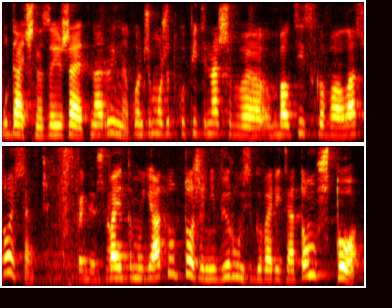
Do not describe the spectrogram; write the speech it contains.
удачно заезжает на рынок, он же может купить и нашего балтийского лосося. Конечно. Поэтому я тут тоже не берусь говорить о том, что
